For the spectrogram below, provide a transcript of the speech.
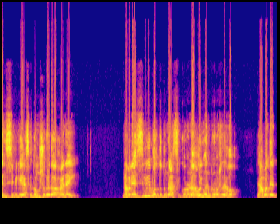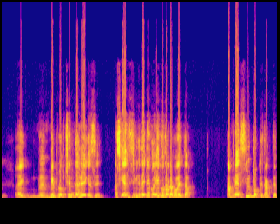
এনসিপি কে আজকে ধ্বংস করে দেওয়া হয় নাই? না হলে এনসিপি কে বলতো, তোমরা আজকে করো না, ওই মন করে বসে থাকো। যে আমাদের এই বিপ্লব চিন্তা হয়ে গেছে। আজকে এনসিপি কে এটা এই কথাটা বলে তা আপনি এনসিপির পক্ষে থাকতেন,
